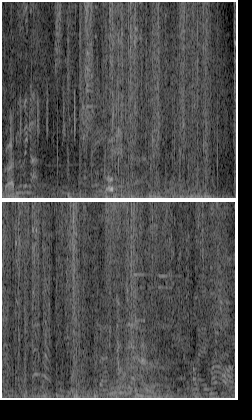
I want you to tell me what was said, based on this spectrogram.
God. Moving up. Receiving. Burning them down. I'll do my part.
